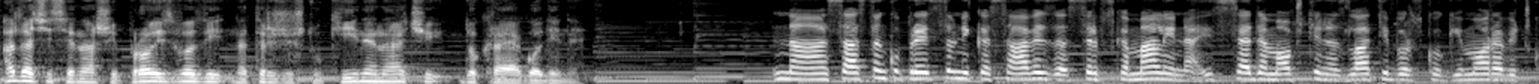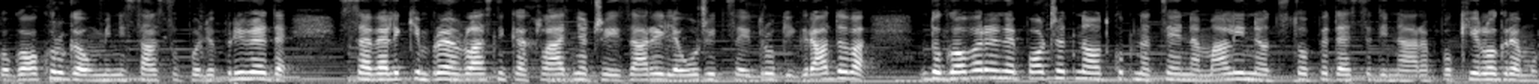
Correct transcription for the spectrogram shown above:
a da će se naši proizvodi na tržištu Kine naći do kraja godine. Na sastanku predstavnika Saveza Srpska malina iz sedam opština Zlatiborskog i Moravičkog okruga u Ministarstvu poljoprivrede sa velikim brojem vlasnika hladnjača iz Arilja, Užica i drugih gradova dogovorena je početna otkupna cena maline od 150 dinara po kilogramu.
